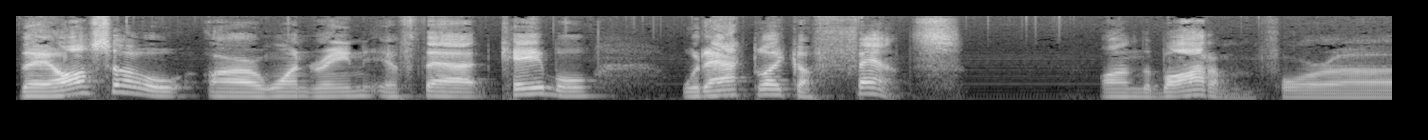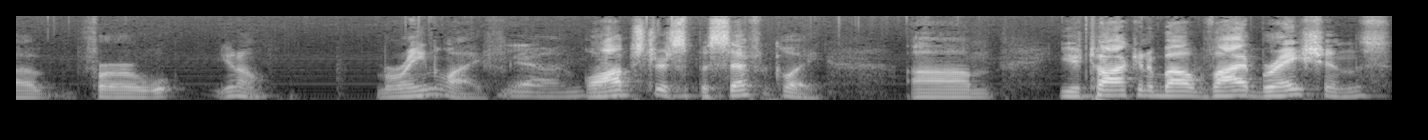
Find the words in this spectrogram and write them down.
They also are wondering if that cable would act like a fence on the bottom for uh, for you know marine life, Yeah. lobsters specifically. Um, you're talking about vibrations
